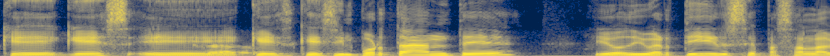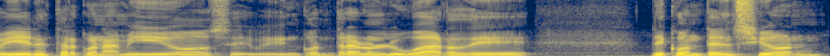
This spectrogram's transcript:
que, que es, eh, que, es, que es importante, digo, divertirse, pasarla bien, estar con amigos, eh, encontrar un lugar de, de contención,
